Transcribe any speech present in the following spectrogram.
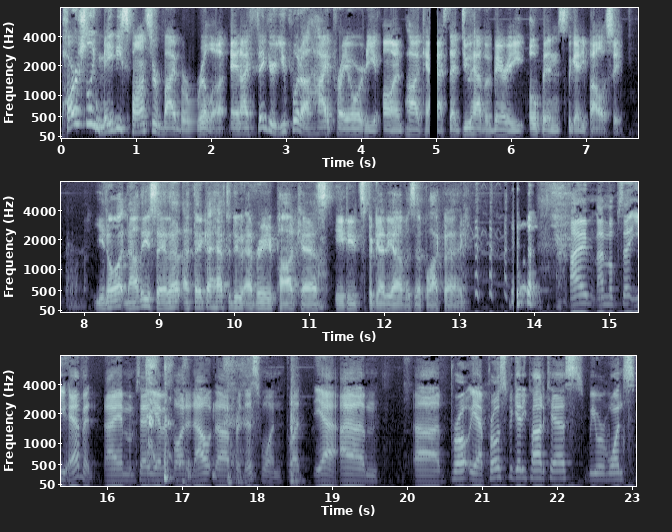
partially maybe sponsored by Barilla, and I figure you put a high priority on podcasts that do have a very open spaghetti policy. You know what? Now that you say that, I think I have to do every podcast eating spaghetti out of a Ziploc bag. I'm I'm upset you haven't. I am upset you haven't bought it out uh, for this one. But yeah, um, uh, pro yeah pro spaghetti podcast. We were once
